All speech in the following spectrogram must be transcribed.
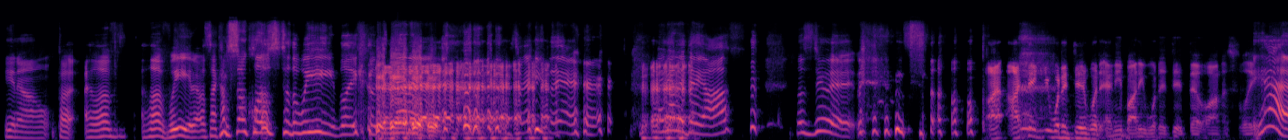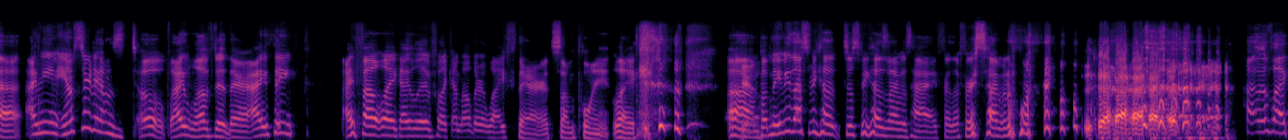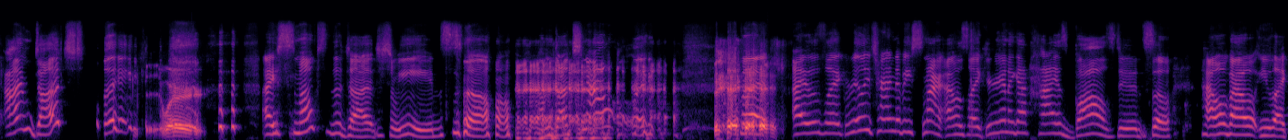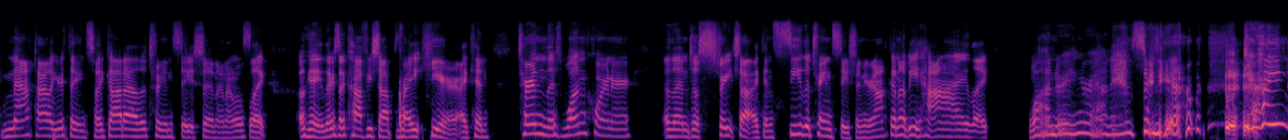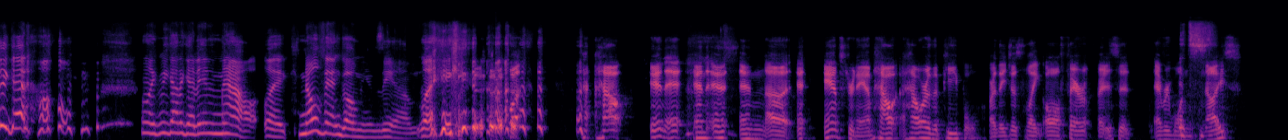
you know, but I love I love weed. I was like, I'm so close to the weed. Like I get it. it's right there. I got a day off. Let's do it. So I, I think you would have did what anybody would have did though, honestly. yeah, I mean Amsterdam's dope. I loved it there. I think I felt like I lived like another life there at some point. Like um, Yeah. but maybe that's because just because I was high for the first time in a while. I was like, I'm Dutch. Like Word. I smoked the Dutch weed, so I'm Dutch now. Like, But- I was like really trying to be smart. I was like, you're gonna get high as balls, dude. So how about you like map out your thing? So I got out of the train station and I was like, okay, there's a coffee shop right here. I can turn this one corner and then just straight shot. I can see the train station. You're not gonna be high, like wandering around Amsterdam trying to get home. I'm like, we gotta get in and out. Like, no Van Gogh museum. Like how in in in, in uh, Amsterdam? How how are the people? Are they just like all fair? Is it everyone's It's- nice?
